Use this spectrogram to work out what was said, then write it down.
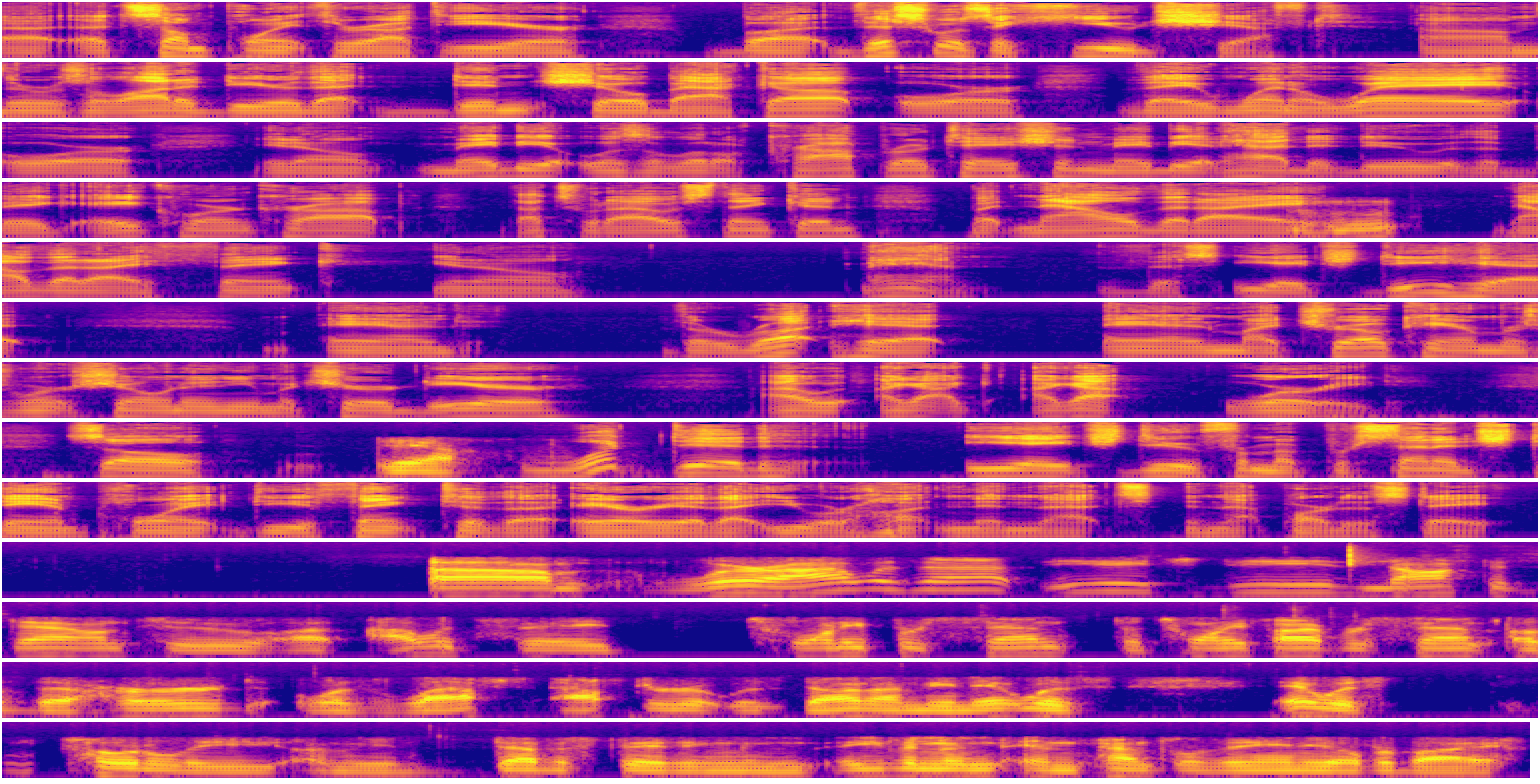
uh, at some point throughout the year, but this was a huge shift. Um, there was a lot of deer that didn't show back up, or they went away, or you know maybe it was a little crop rotation. Maybe it had to do with a big acorn crop. That's what I was thinking. But now that I mm-hmm. now that I think you know, man, this EHD hit and the rut hit, and my trail cameras weren't showing any mature deer. I, I got I got worried. So yeah, what did EH do from a percentage standpoint? Do you think to the area that you were hunting in that in that part of the state? Um, where I was at, EHD knocked it down to uh, I would say twenty percent to twenty five percent of the herd was left after it was done. I mean, it was it was totally, I mean, devastating. Even in, in Pennsylvania, over by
